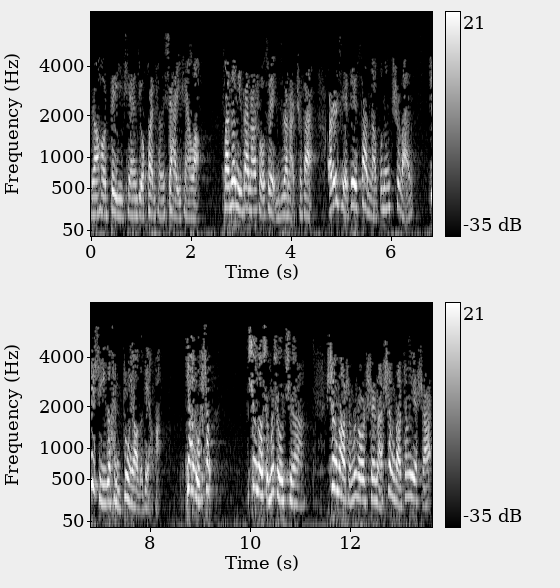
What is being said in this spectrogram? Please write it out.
然后这一天就换成下一天了。反正你在哪守岁，你就在哪吃饭，而且这饭呢不能吃完，这是一个很重要的变化，要有剩，剩到什么时候吃啊？剩到什么时候吃呢？剩到正月十二。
